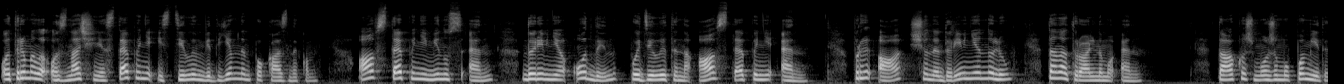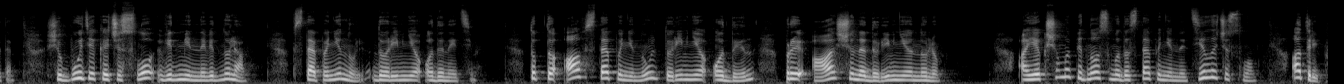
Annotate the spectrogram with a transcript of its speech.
Отримали означення степені із цілим від'ємним показником. а в степені мінус n дорівнює 1 поділити на а в степені n при а, що не дорівнює 0, та натуральному n. Також можемо помітити, що будь-яке число відмінне від нуля в степені 0 дорівнює 1. Тобто а в степені 0 дорівнює 1 при а, що не дорівнює 0. А якщо ми підносимо до степені не ціле число, а дріб.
